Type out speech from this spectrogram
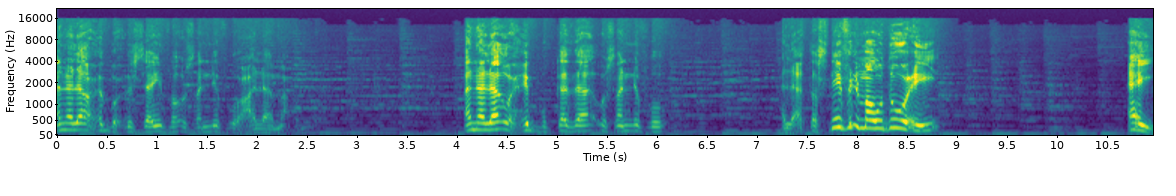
أنا لا أحب حسين فأصنفه على نحو أنا لا أحب كذا أصنفه. التصنيف الموضوعي أي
